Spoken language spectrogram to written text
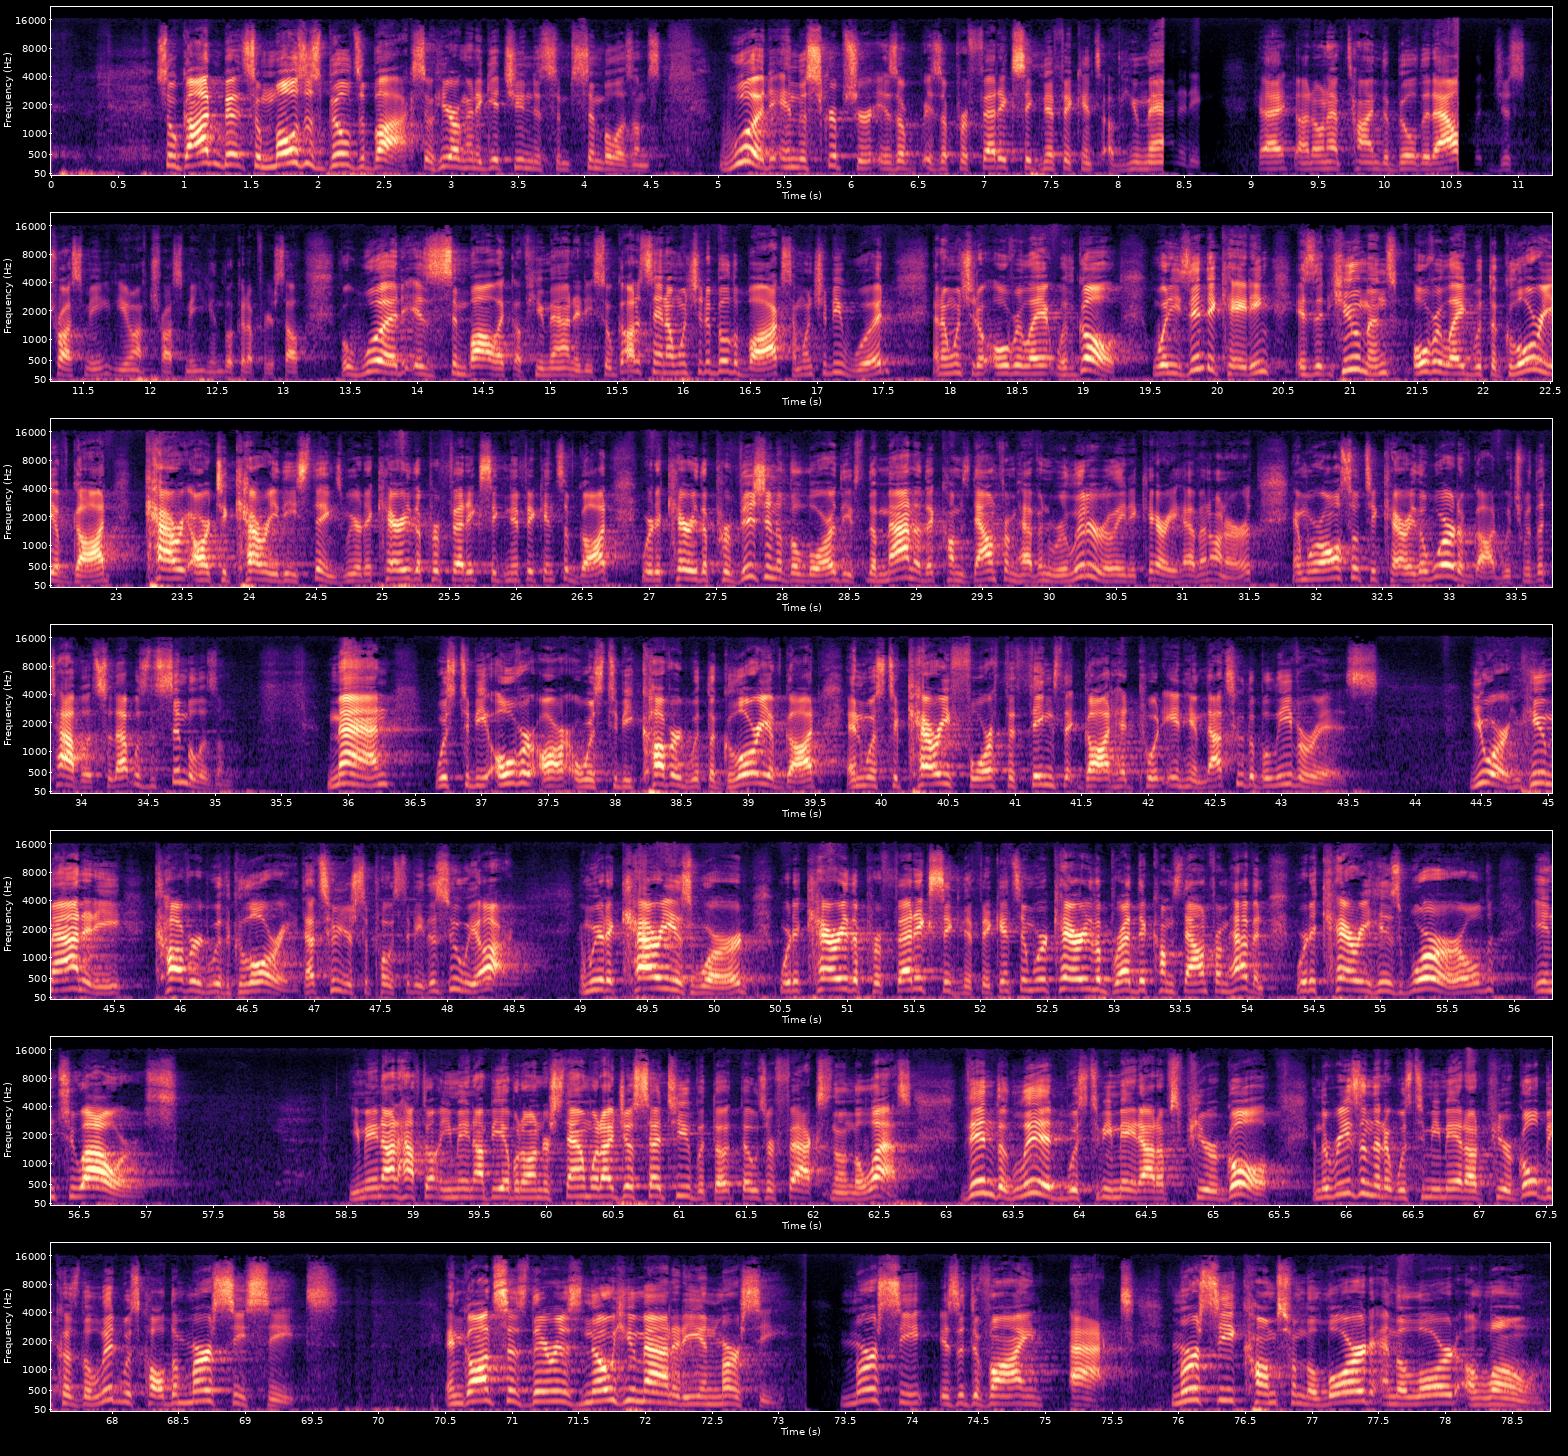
So God, so Moses builds a box. So here I'm going to get you into some symbolisms. Wood in the scripture is a, is a prophetic significance of humanity. Okay? I don't have time to build it out, but just trust me. You don't have to trust me. You can look it up for yourself. But wood is symbolic of humanity. So God is saying, I want you to build a box. I want you to be wood, and I want you to overlay it with gold. What he's indicating is that humans, overlaid with the glory of God, carry, are to carry these things. We are to carry the prophetic significance of God. We're to carry the provision of the Lord, the, the manna that comes down from heaven. We're literally to carry heaven on earth. And we're also to carry the word of God, which were the tablets. So that was the symbolism. Man was to be over or was to be covered with the glory of God and was to carry forth the things that God had put in him. That's who the believer is. You are humanity covered with glory. That's who you're supposed to be. This is who we are. And we're to carry his word. We're to carry the prophetic significance, and we're to carry the bread that comes down from heaven. We're to carry his world into ours. You may not have to, you may not be able to understand what I just said to you, but th- those are facts nonetheless. Then the lid was to be made out of pure gold. And the reason that it was to be made out of pure gold because the lid was called the mercy seat. And God says there is no humanity in mercy. Mercy is a divine act. Mercy comes from the Lord and the Lord alone.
